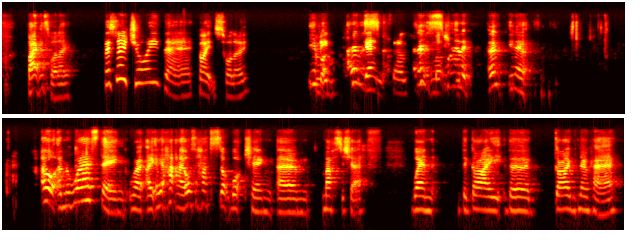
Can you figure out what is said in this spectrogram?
bite and swallow. There's no joy there, bite and swallow. Yeah, I but mean, I don't, again, sounds I don't much. swallow it. I don't, you know. Oh, and the worst thing, right? I I I also had to stop watching um MasterChef when the guy, the guy with no hair,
